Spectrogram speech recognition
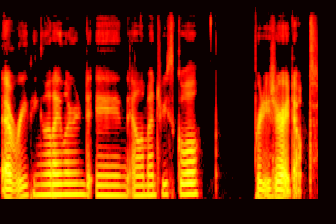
everything that I learned in elementary school? Pretty sure I don't.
